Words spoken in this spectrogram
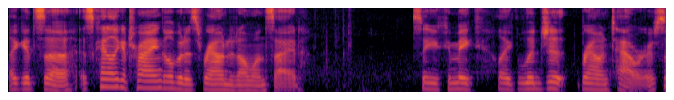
Like it's a, it's kind of like a triangle, but it's rounded on one side. So you can make like legit round towers.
